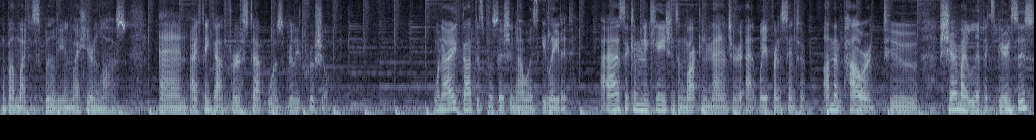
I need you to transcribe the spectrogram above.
about my disability and my hearing loss, and I think that first step was really crucial. When I got this position, I was elated. As the communications and marketing manager at Wavefront Center, I'm empowered to share my lived experiences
